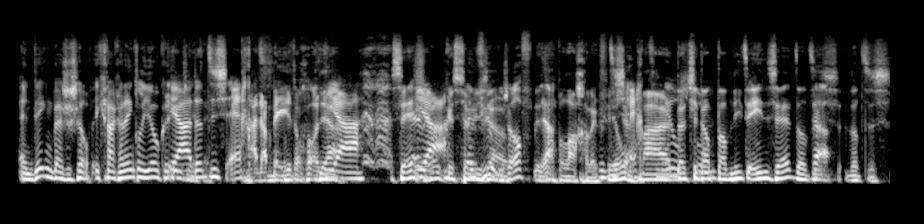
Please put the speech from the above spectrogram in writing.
En denkt bij zichzelf, ik ga geen enkele joker Ja, inzetten. dat is echt... Nou, dan ben je toch wel... ja. Zes Ja. ook is En sowieso. viel af. Dat Ja. is belachelijk veel. maar dat je dat dan niet inzet, dat Ja. is... Dat is,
